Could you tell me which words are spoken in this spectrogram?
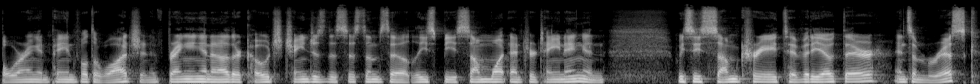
boring and painful to watch. And if bringing in another coach changes the systems to at least be somewhat entertaining and we see some creativity out there and some risk,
